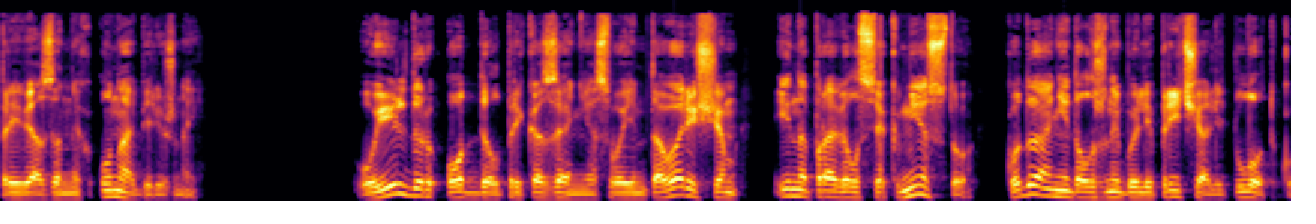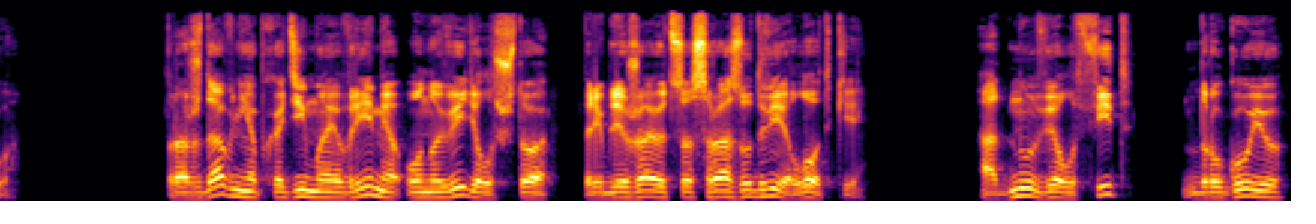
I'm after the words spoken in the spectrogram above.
привязанных у набережной. Уильдер отдал приказание своим товарищам и направился к месту, куда они должны были причалить лодку. Прождав необходимое время, он увидел, что приближаются сразу две лодки. Одну вел Фит, другую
